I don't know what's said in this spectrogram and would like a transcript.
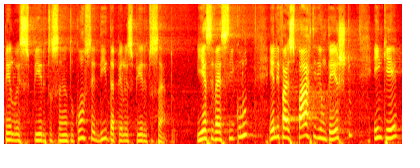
pelo Espírito Santo, concedida pelo Espírito Santo. E esse versículo, ele faz parte de um texto em que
